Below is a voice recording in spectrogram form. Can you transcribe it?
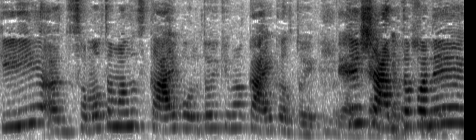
की समोरचा माणूस काय बोलतोय किंवा काय करतोय ते शांतपणे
